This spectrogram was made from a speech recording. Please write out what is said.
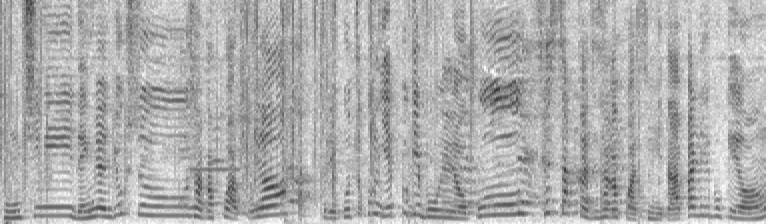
동치미 냉면 육수 사갖고 왔고요. 그리고 조금 예쁘게 보이려고 새싹까지 사갖고 왔습니다. 빨리 해볼게요.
